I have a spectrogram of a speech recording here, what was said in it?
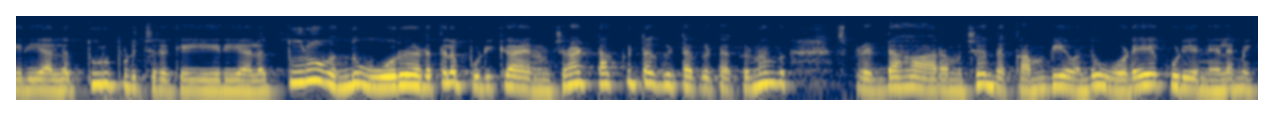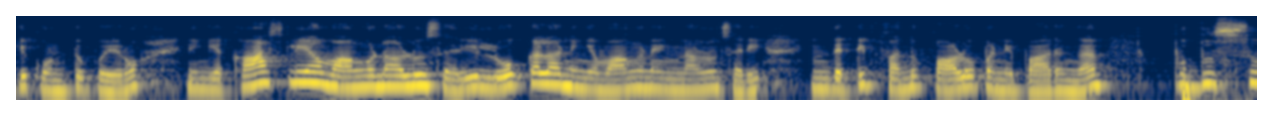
ஏரியாவில் துரு பிடிச்சிருக்க ஏரியாவில் துரு வந்து ஒரு இடத்துல பிடிக்க ஆரம்பிச்சுன்னா டக்கு டக்கு டக்கு டக்குன்னு ஸ்ப்ரெட் ஆக ஆரம்பித்து அந்த கம்பியை வந்து உடையக்கூடிய நிலைமைக்கு கொண்டு போயிடும் நீங்கள் காஸ்ட்லியாக வாங்கினாலும் சரி லோக்கலாக நீங்கள் வாங்கினீங்கனாலும் சரி இந்த டிப் வந்து ஃபாலோ பண்ணி பாருங்கள் புதுசு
